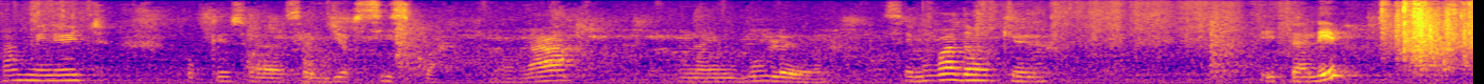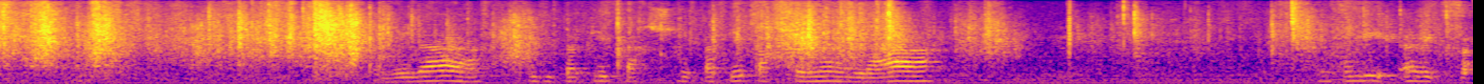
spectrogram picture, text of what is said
30 minutes pour que ça, durcisse. Quoi. Voilà, on a une boule. Euh, c'est va donc euh, étaler. Et là, du papier par le papier parchemin là. Rouler avec ça.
